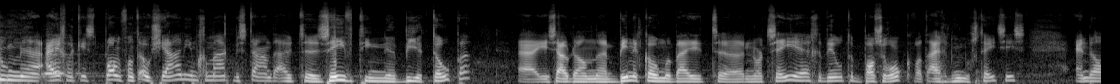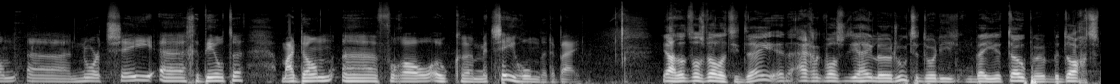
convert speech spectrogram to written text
Toen eigenlijk is het plan van het Oceanium gemaakt, bestaande uit eh, 17 eh, biotopen. Je zou dan binnenkomen bij het Noordzee-gedeelte, Basrok, wat eigenlijk nu nog steeds is. En dan eh Noordzee-gedeelte, maar dan vooral ook met zeehonden erbij. Ja, dat was wel het idee. En eigenlijk was die hele route door die biotopen bedacht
